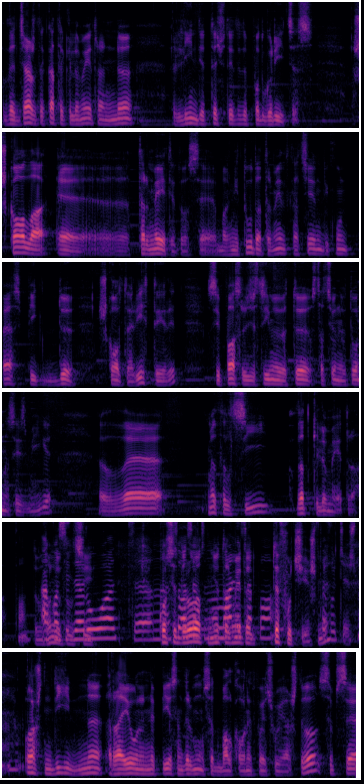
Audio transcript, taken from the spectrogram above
dhe 64 kilometra në lindje të qytetit të Podgoricës. Shkalla e tërmetit ose magnituda e tërmetit ka qenë dikun 5.2 shkallë të Rihterit, sipas regjistrimeve të stacioneve tona seizmike, dhe me thellësi 10 km. Po, a konsiderohet në suazë të një tërmeti po? të fuqishme, mhm. është ndi në rajonin në pjesën dërrmuese të Ballkanit, po e quaj ashtu, sepse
